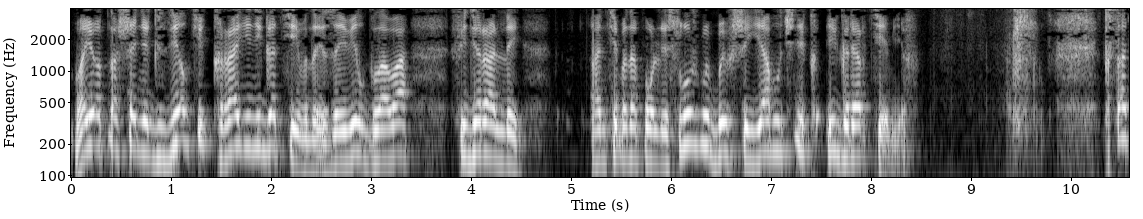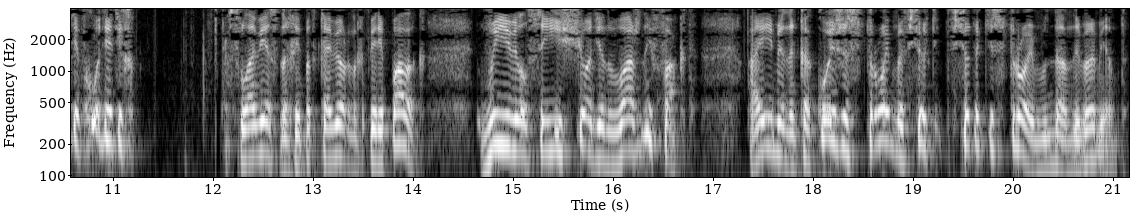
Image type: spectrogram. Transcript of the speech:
Мое отношение к сделке крайне негативное, заявил глава Федеральной антимонопольной службы, бывший яблочник Игорь Артемьев. Кстати, в ходе этих словесных и подковерных перепалок выявился еще один важный факт, а именно, какой же строй мы все-таки строим в данный момент.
